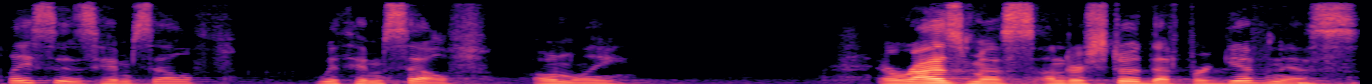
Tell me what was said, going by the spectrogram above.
places himself with himself only. Erasmus understood that forgiveness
